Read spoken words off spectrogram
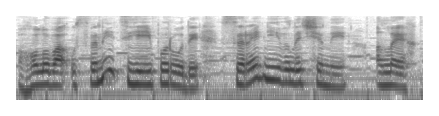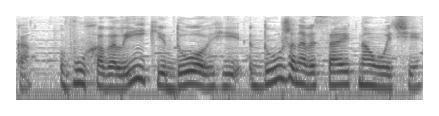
Голова у свини цієї породи середньої величини, легка. Вуха великі, довгі, дуже нависають на очі,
